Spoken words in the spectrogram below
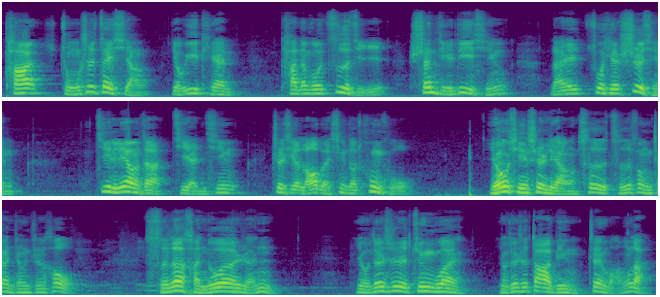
他总是在想，有一天他能够自己身体力行来做些事情，尽量的减轻这些老百姓的痛苦。尤其是两次直奉战争之后，死了很多人，有的是军官，有的是大兵阵亡了，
